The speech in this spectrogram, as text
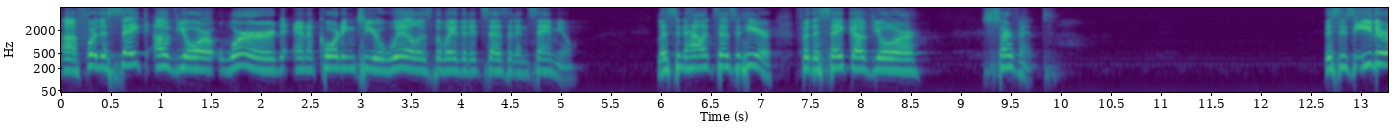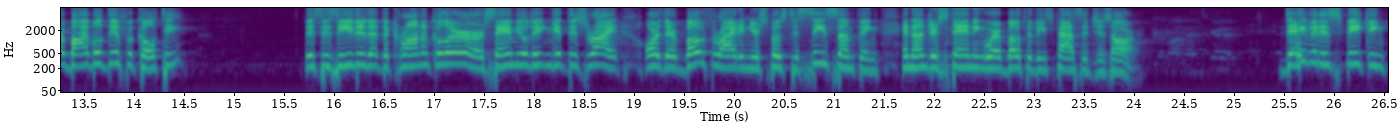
uh, for the sake of your word and according to your will, is the way that it says it in Samuel. Listen to how it says it here for the sake of your servant. This is either a Bible difficulty this is either that the chronicler or Samuel didn't get this right, or they're both right, and you're supposed to see something in understanding where both of these passages are. David is speaking,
